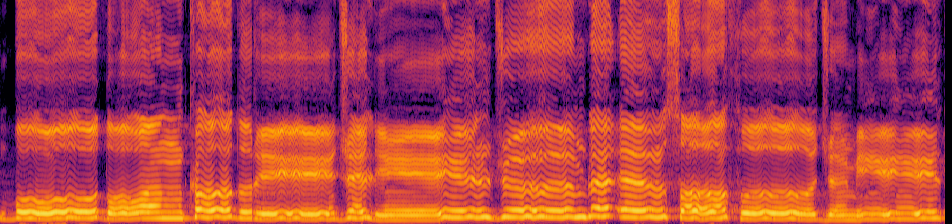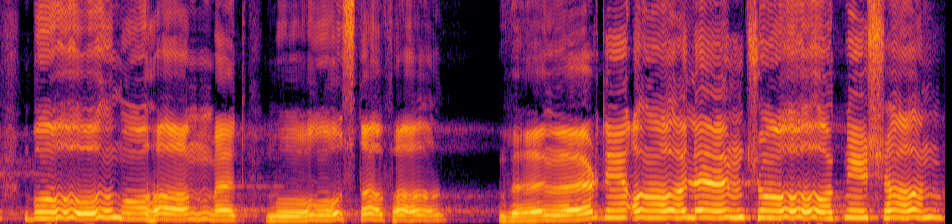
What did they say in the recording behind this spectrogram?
bu doğan kadri celil. Cümle evsafı cemil bu Muhammed Mustafa. Verdi alem çok nişan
